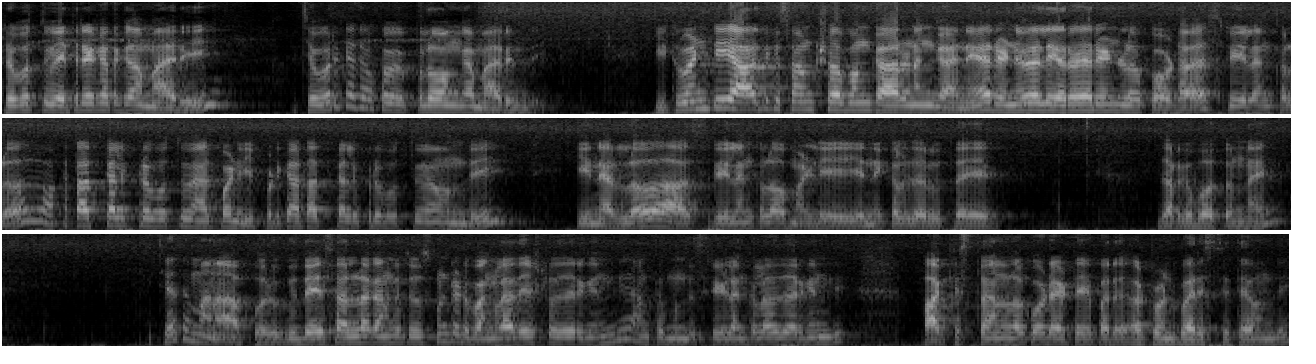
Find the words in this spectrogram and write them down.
ప్రభుత్వ వ్యతిరేకతగా మారి చివరికి అది ఒక విప్లవంగా మారింది. ఇటువంటి ఆర్థిక సంక్షోభం కారణంగానే రెండు వేల ఇరవై రెండులో కూడా శ్రీలంకలో ఒక తాత్కాలిక ప్రభుత్వం ఏర్పడింది. ఇప్పటికీ ఆ తాత్కాలిక ప్రభుత్వమే ఉంది. ఈ నెలలో ఆ శ్రీలంకలో మళ్ళీ ఎన్నికలు జరుగుతాయి జరగబోతున్నాయి. చేత మన పొరుగు దేశాల్లో కనుక చూసుకుంటే బంగ్లాదేశ్లో జరిగింది అంతకుముందు శ్రీలంకలో జరిగింది పాకిస్తాన్లో కూడా అటే పరి అటువంటి పరిస్థితే ఉంది.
